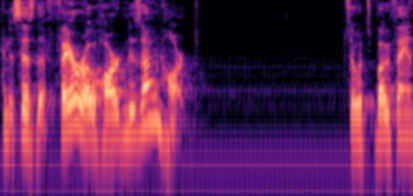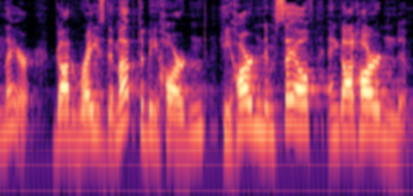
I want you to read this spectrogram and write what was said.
And it says that Pharaoh hardened his own heart. So it's both and there. God raised him up to be hardened, he hardened himself, and God hardened him.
